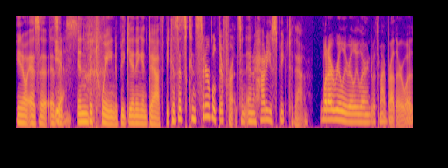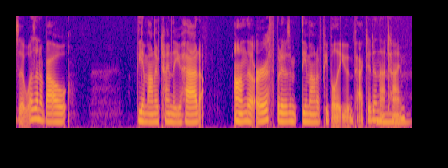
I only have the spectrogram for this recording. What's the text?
You know, as a as Yes. a in between beginning and death, because that's considerable difference. And and how do you speak to that? What I really, really learned with my brother was it wasn't about the amount of time that you had on the earth, but it was the amount of people that you impacted in that time.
